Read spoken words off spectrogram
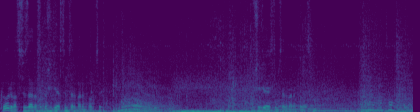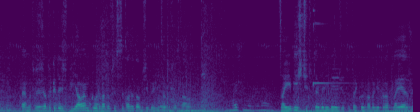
Kurwa, 3-0, co tu się dzieje z tym serwerem, chłopcy? Co się dzieje z tym serwerem, powiedz? Czemu? Przecież ja tu kiedyś wbijałem, kurwa, to wszyscy tacy dobrzy byli. Co tu się stało? Zajebiści tutaj byli ludzie, tutaj kurwa byli pro playerzy.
